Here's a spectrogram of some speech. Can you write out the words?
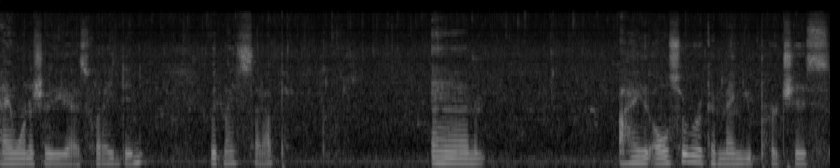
I want to show you guys what I did with my setup. And I also recommend you purchase,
